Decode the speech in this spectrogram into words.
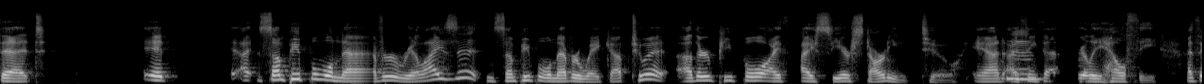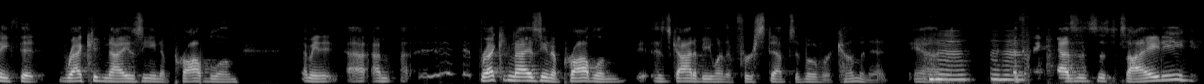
that it some people will never realize it and some people will never wake up to it other people i i see are starting to and mm-hmm. i think that's really healthy i think that recognizing a problem i mean i'm recognizing a problem has got to be one of the first steps of overcoming it and mm-hmm. Mm-hmm. i think as a society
